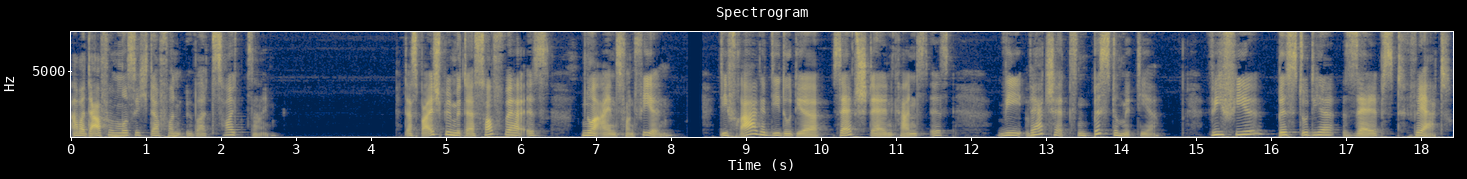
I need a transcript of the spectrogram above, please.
Aber dafür muss ich davon überzeugt sein. Das Beispiel mit der Software ist nur eins von vielen. Die Frage, die du dir selbst stellen kannst, ist, wie wertschätzend bist du mit dir? Wie viel bist du dir selbst wert?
